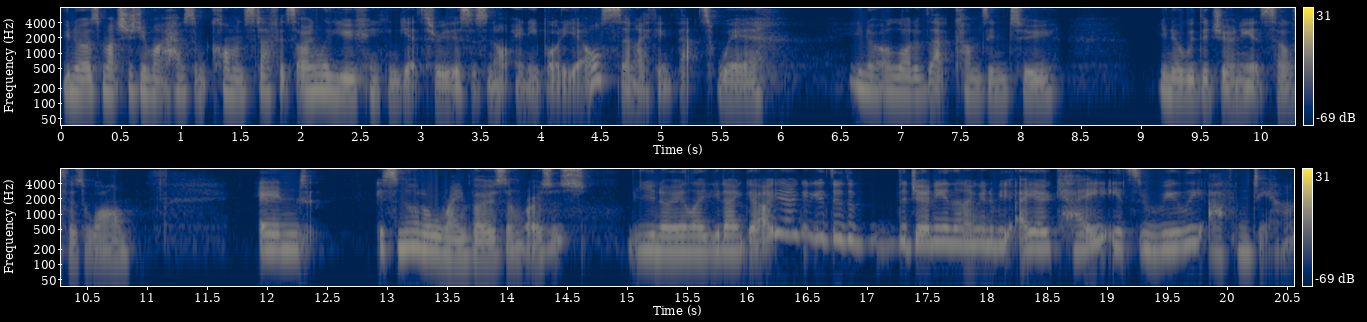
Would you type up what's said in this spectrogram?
you know, as much as you might have some common stuff, it's only you who can get through this. It's not anybody else. And I think that's where, you know, a lot of that comes into, you know, with the journey itself as well. And it's not all rainbows and roses. You know, like you don't go, oh yeah, I'm gonna get through the, the journey and then I'm gonna be a okay. It's really up and down,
